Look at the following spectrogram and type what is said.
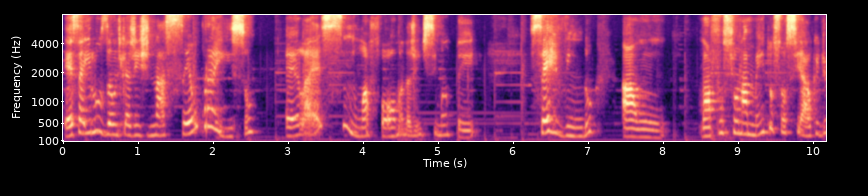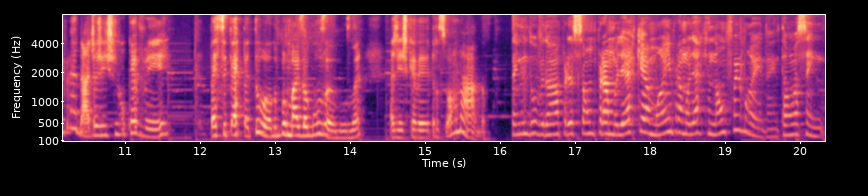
Essa ilusão de que a gente nasceu para isso, ela é sim uma forma da gente se manter servindo a um, um funcionamento social que de verdade a gente não quer ver se perpetuando por mais alguns anos, né? A gente quer ver transformado. Sem dúvida, é uma pressão para a mulher que é mãe e para a mulher que não foi mãe, né? Então, assim,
